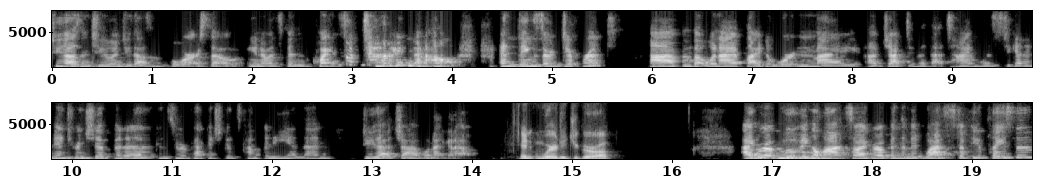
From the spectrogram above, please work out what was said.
2002 and 2004. So, you know, it's been quite some time now and things are different. Um, but when I applied to Wharton, my objective at that time was to get an internship at a consumer packaged goods company and then do that job when I got out. And where did you grow up? I grew up moving a lot. So I grew up in the Midwest a few places.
